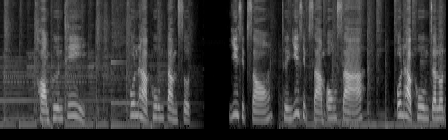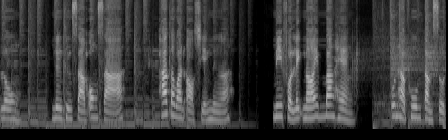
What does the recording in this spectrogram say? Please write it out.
30 ของพื้นที่ อุณหภูมิต่ำสุด 22 ถึง 23 องศา อุณหภูมิจะลดลง1-3องศา ภาคตะวันออกเฉียงเหนือ มีฝนเล็กน้อยบางแห่ง อุณหภูมิต่ำสุด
